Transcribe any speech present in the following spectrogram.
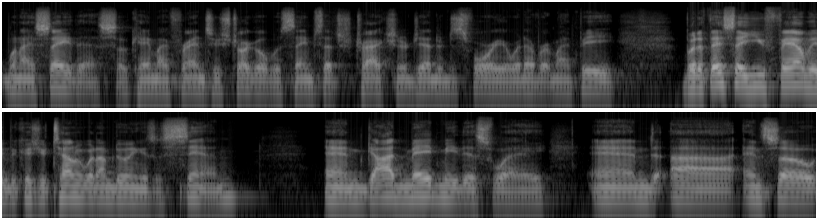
when I say this, okay, my friends who struggle with same sex attraction or gender dysphoria or whatever it might be. But if they say, you fail me because you tell me what I'm doing is a sin, and God made me this way, and uh, and so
